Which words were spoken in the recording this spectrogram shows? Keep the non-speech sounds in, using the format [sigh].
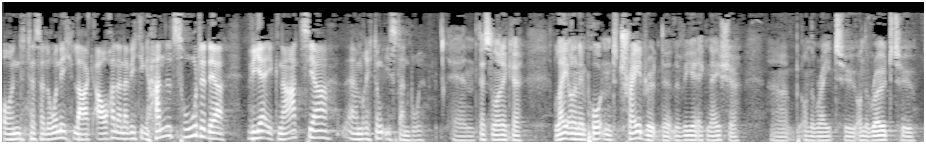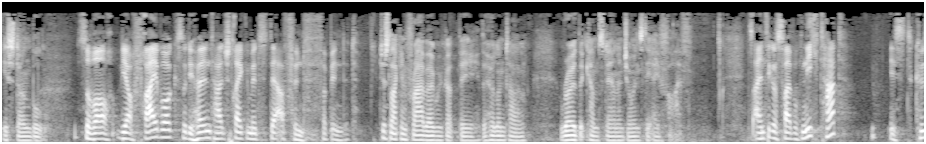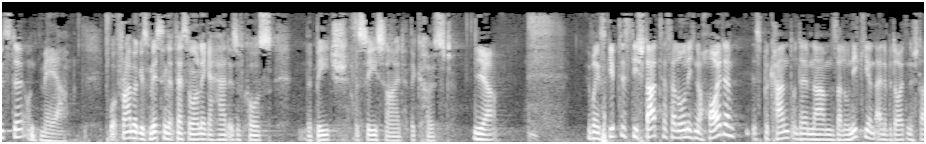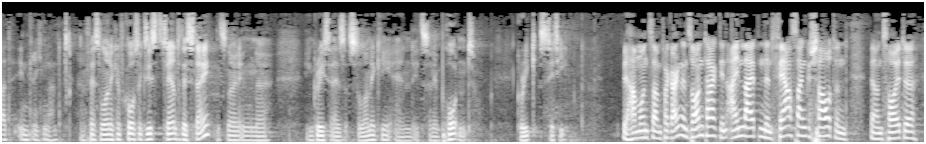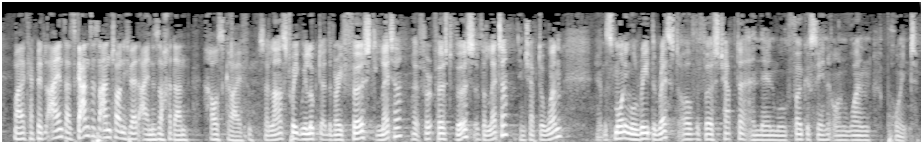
Und Thessalonik lag auch an einer wichtigen Handelsroute der Via Ignatia ähm, Richtung Istanbul. And Thessalonica lay on an important trade route, the, the Via Ignatia, uh, on the way to on the road to Istanbul. So wie auch Freiburg so die Höllentalstrecke mit der A5 verbindet. Just like in Freiburg, we've got the the Höllental road that comes down and joins the A5. Das Einzige, was Freiburg nicht hat, ist Küste und Meer. What Freiburg is missing that Thessalonica had is, of course, the beach, the seaside, the coast. Ja. Übrigens gibt es die Stadt Thessalonik noch heute, ist bekannt unter dem Namen Saloniki und eine bedeutende Stadt in Griechenland. And of course, exists down to this day. It's known in uh, in Greece as Saloniki, and it's an important Greek city. Wir haben uns am vergangenen Sonntag den einleitenden Vers angeschaut und werden uns heute mal Kapitel 1 als Ganzes anschauen. Ich werde eine Sache dann rausgreifen. So last week we looked at the very first letter, uh, fir- first verse of the letter in chapter one. And this morning we'll read the rest of the first chapter, and then we'll focus in on one point.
